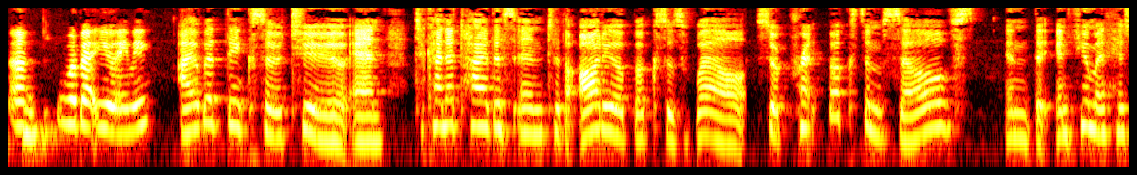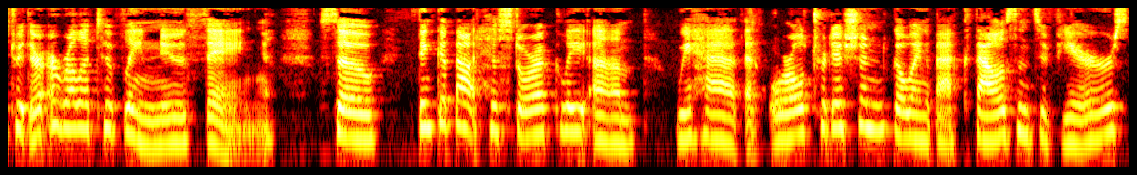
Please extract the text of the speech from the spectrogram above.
Uh, what about you, Amy? I would think so too. And to kind of tie this into the audiobooks as well. So print books themselves in the in human history, they're a relatively new thing. So think about historically, um, we have an oral tradition going back thousands of years.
